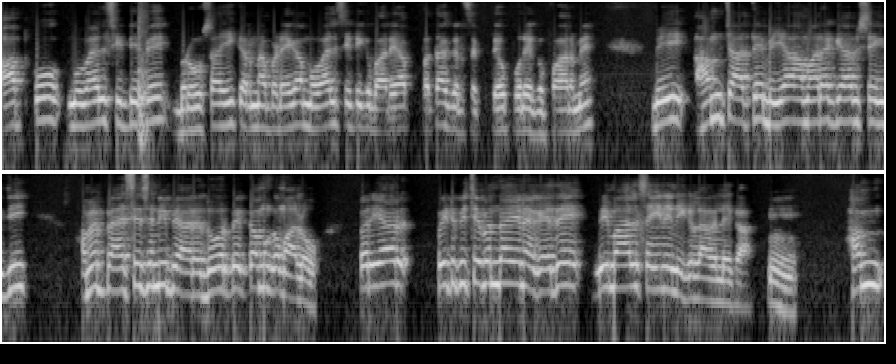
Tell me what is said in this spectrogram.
आपको मोबाइल सिटी पे भरोसा ही करना पड़ेगा। मोबाइल सिटी के बारे आप पता कर सकते हो पूरे गुफार में। भी हम चाहते हैं भैया हमारा क्या अभिषेक जी? हमें पैसे से नहीं प्यार है दो रुपए कम कमा लो। पर यार पीठ पीछे बंदा ये ना कह दे भी माल सही नहीं निकला अगले का। हम्म, हम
